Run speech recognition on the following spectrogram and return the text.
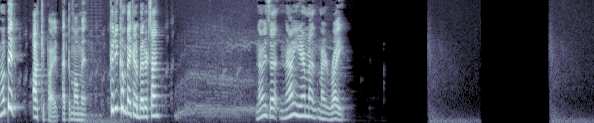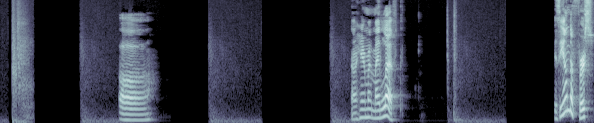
I'm a bit occupied at the moment. Could you come back at a better time? Now he's at now you're at my right. Uh Now here I'm at my left. Is he on the first?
